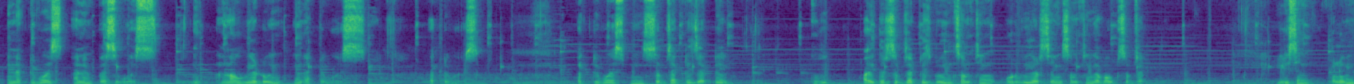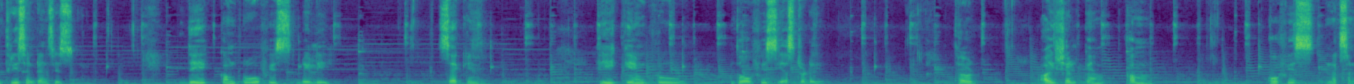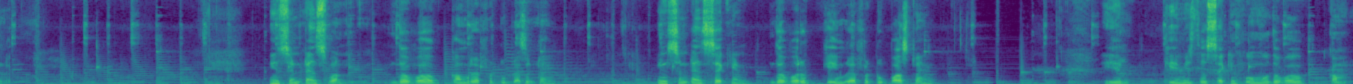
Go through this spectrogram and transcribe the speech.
in active voice and in passive voice. now we are doing in active voice. Active voice. Active voice means subject is active. We, either subject is doing something or we are saying something about subject. Listen following three sentences they come to office daily. Second he came to the office yesterday. Third i shall come come office next sunday. In sentence 1 the verb come refer to present time. In sentence second the verb came refer to past time. Here came is the second form of the verb come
